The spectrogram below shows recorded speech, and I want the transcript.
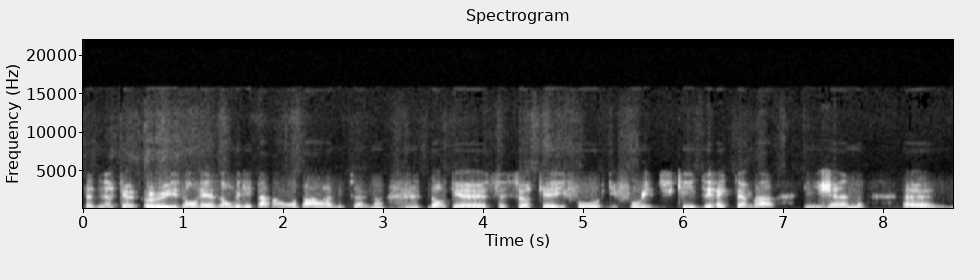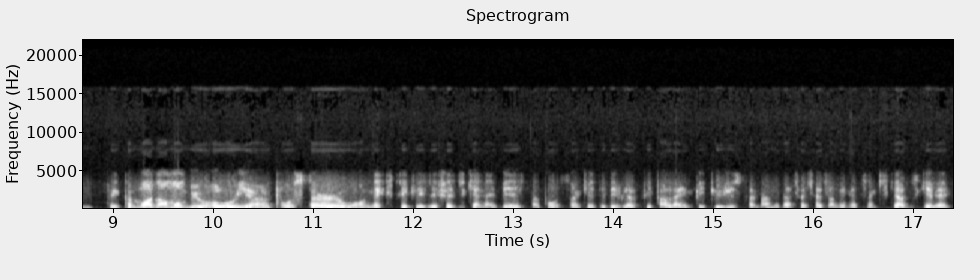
C'est-à-dire que eux, ils ont raison, mais les parents ont tort habituellement. Donc, euh, c'est sûr qu'il faut, il faut éduquer directement les jeunes. Euh, comme moi, dans mon bureau, il y a un poster où on explique les effets du cannabis. C'est un poster qui a été développé par la MPQ, justement, l'Association des médecins psychiatres du Québec.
